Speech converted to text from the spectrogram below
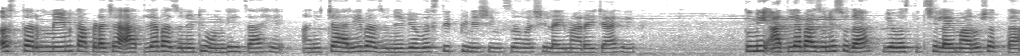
अस्तर मेन कापडाच्या आतल्या बाजूने ठेवून घ्यायचं आहे आणि चारही बाजूने व्यवस्थित फिनिशिंगसह शिलाई मारायची आहे. तुम्ही आतल्या बाजूने सुद्धा व्यवस्थित शिलाई मारू शकता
